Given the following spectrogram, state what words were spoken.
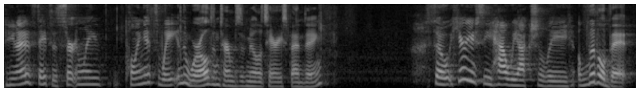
the United States is certainly pulling its weight in the world in terms of military spending. So here you see how we actually, a little bit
